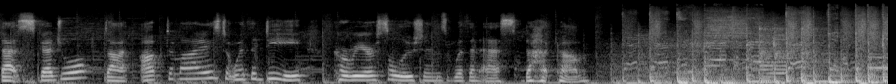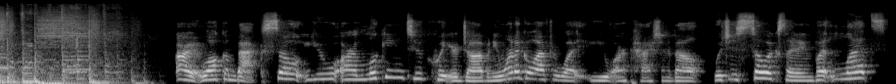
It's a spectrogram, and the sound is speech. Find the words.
That's schedule.optimized with a D, careersolutions with an S.com. All right, welcome back. So, you are looking to quit your job and you want to go after what you are passionate about, which is so exciting, but let's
